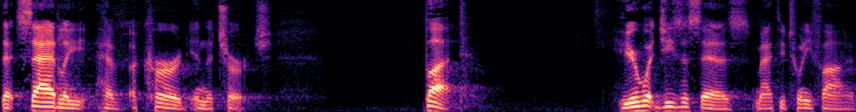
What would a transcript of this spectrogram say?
that sadly have occurred in the church. But hear what Jesus says, Matthew 25.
